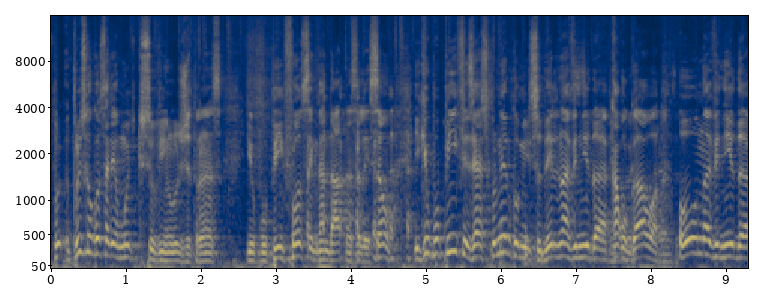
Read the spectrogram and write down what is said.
Por, por isso que eu gostaria muito que o Silvinho Luz de Trans e o Pupim fossem candidatos nessa eleição e que o Pupim fizesse o primeiro comício dele na Avenida Carrogawa ou na Avenida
